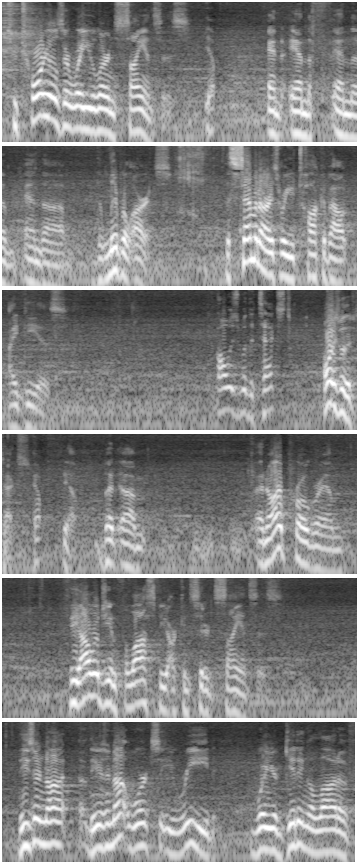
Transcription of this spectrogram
tutorials are where you learn sciences Yep. and and the and the and the, the liberal arts. The seminar is where you talk about ideas, Always with a text. always with a text. Yep. Yeah, but um, in our program, theology and philosophy are considered sciences. These are not these are not works that you read where you're getting a lot of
